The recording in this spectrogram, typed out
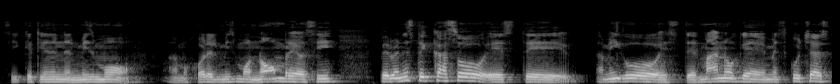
sí, que tienen el mismo, a lo mejor el mismo nombre o así, pero en este caso, este, amigo, este, hermano que me escuchas,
